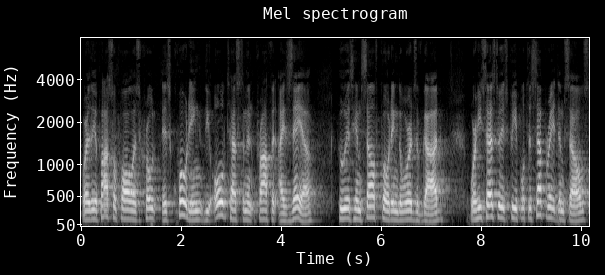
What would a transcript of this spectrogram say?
where the Apostle Paul is, quote, is quoting the Old Testament prophet Isaiah, who is himself quoting the words of God, where he says to his people to separate themselves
